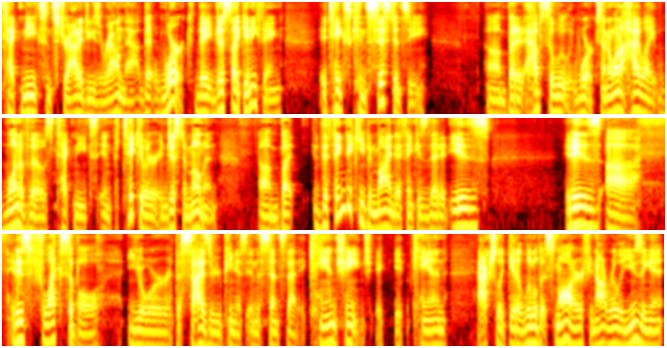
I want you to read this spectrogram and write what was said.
techniques and strategies around that that work. They just like anything, it takes consistency, um, but it absolutely works. And I want to highlight one of those techniques in particular in just a moment. Um, but the thing to keep in mind, I think, is that it is it is uh, it is flexible your the size of your penis in the sense that it can change. It, it can actually get a little bit smaller if you're not really using it.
